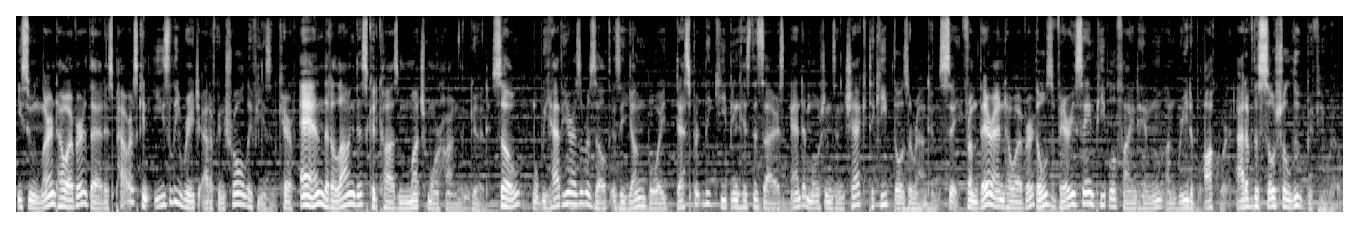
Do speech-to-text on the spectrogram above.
He soon learned, however, that his powers can easily rage out of control if he isn't careful, and that allowing this could cause much more harm than good. So, what we have here as a result is a young boy desperately keeping his desires and emotions in check to keep those around him safe. From their end, however, those very same people find him unreadable, awkward, out of the social loop, if you will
